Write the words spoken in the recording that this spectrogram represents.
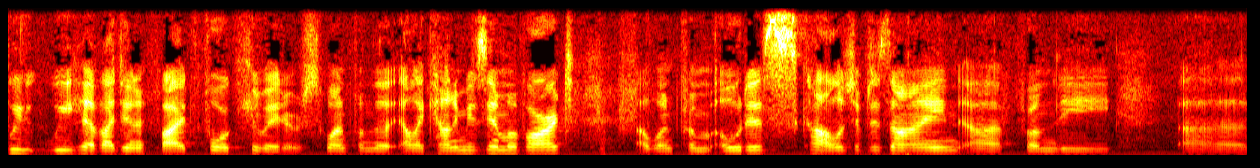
we, we have identified four curators one from the LA County Museum of Art, uh, one from Otis College of Design, uh, from the uh,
